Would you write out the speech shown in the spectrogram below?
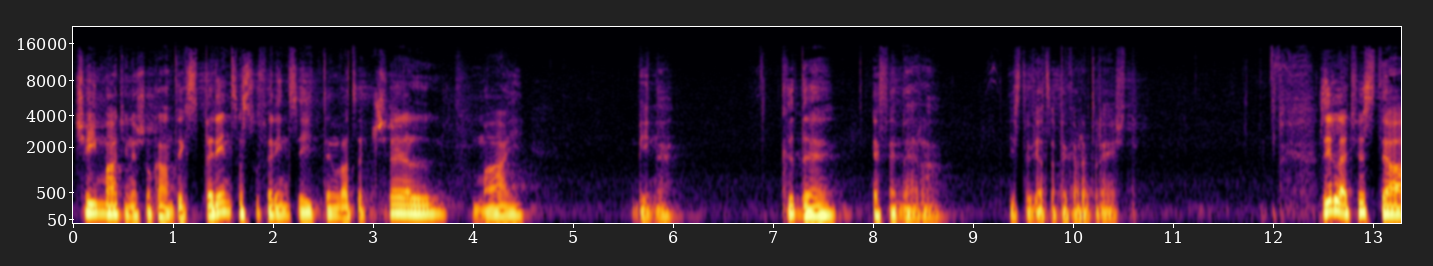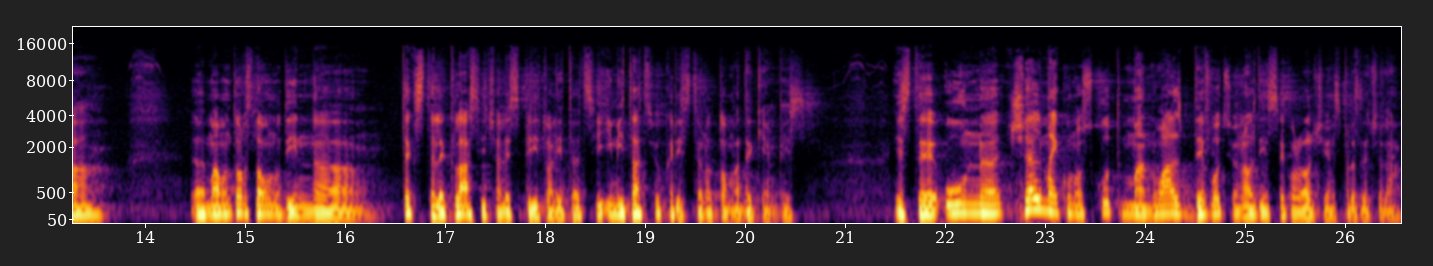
Ce imagine șocantă! Experiența suferinței te învață cel mai bine. Cât de efemeră este viața pe care o trăiești. Zilele acestea uh, m-am întors la unul din uh, textele clasice ale spiritualității, Imitatio Cristelor, Toma de Kempis. Este un uh, cel mai cunoscut manual devoțional din secolul al XV-lea.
